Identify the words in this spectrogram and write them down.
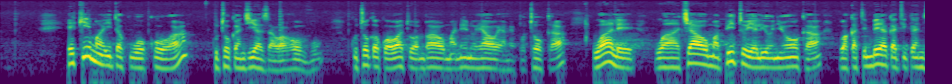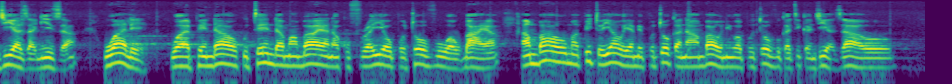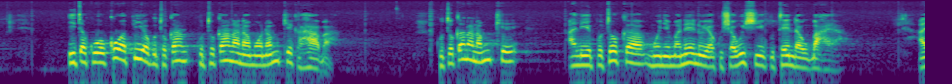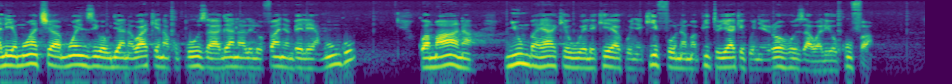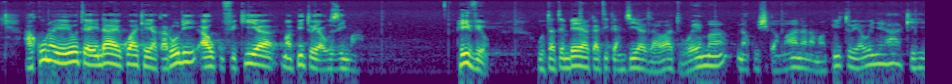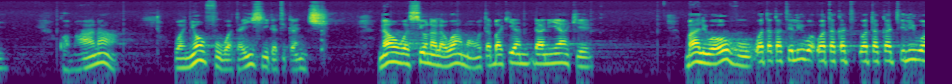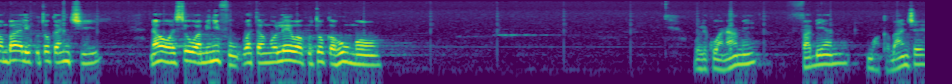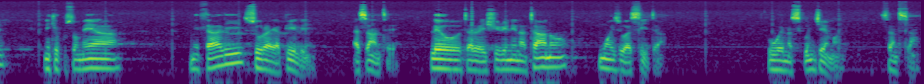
Hekima itakuokoa kutoka njia za waovu, kutoka kwa watu ambao maneno yao yamepotoka, wale waachao mapito yaliyonyooka, wakatembea katika njia za giza, wale wapendao kutenda mabaya na kufurahia upotovu wa ubaya, ambao mapito yao yamepotoka na ambao ni wapotovu katika njia zao. Itakuokoa pia kutokana, kutokana na mwanamke kahaba, kutokana na mke aliyepotoka mwenye maneno ya kushawishi kutenda ubaya, aliyemwacha mwenzi wa ujana wake na kupuuza agano alilofanya mbele ya Mungu. Kwa maana nyumba yake huelekea kwenye kifo na mapito yake kwenye roho za waliokufa. Hakuna yeyote aendaye kwake yakarudi au kufikia mapito ya uzima. Hivyo utatembea katika njia za watu wema na kushikamana na mapito ya wenye haki. Kwa maana wanyofu wataishi katika nchi, nao wasio na lawama watabakia ndani yake. Bali waovu watakatiliwa, watakati, watakatiliwa mbali kutoka nchi, nao wasio waaminifu watang'olewa kutoka humo. Ulikuwa nami Fabian Mwakabanje nikikusomea Mithali sura ya pili. Asante. Leo tarehe ishirini na tano mwezi wa sita. Uwe na siku njema. Asante sana.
